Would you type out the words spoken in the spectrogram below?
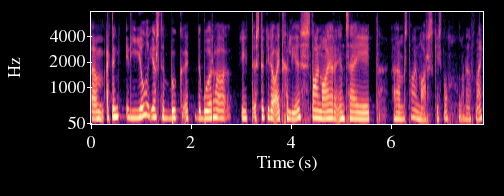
Ehm um, ek dink die heel eerste boek het Deborah het 'n stukkie daaruit gelees, Steinmeier en sy het ehm um, Steinmar skestel, wat nou vir my.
